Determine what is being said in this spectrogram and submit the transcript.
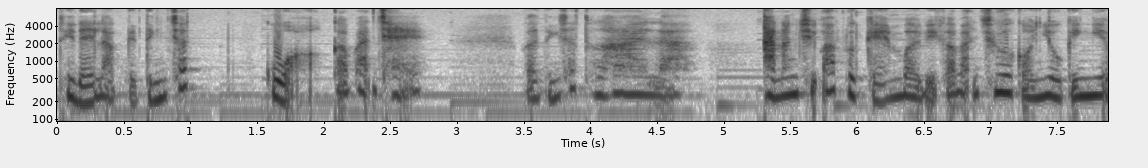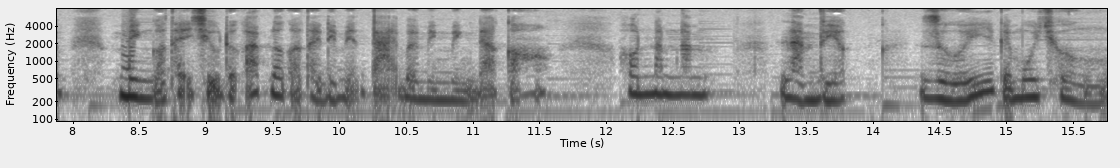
Thì đấy là cái tính chất của các bạn trẻ. Và tính chất thứ hai là khả năng chịu áp lực kém bởi vì các bạn chưa có nhiều kinh nghiệm. Mình có thể chịu được áp lực ở thời điểm hiện tại bởi mình mình đã có hơn 5 năm làm việc dưới cái môi trường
